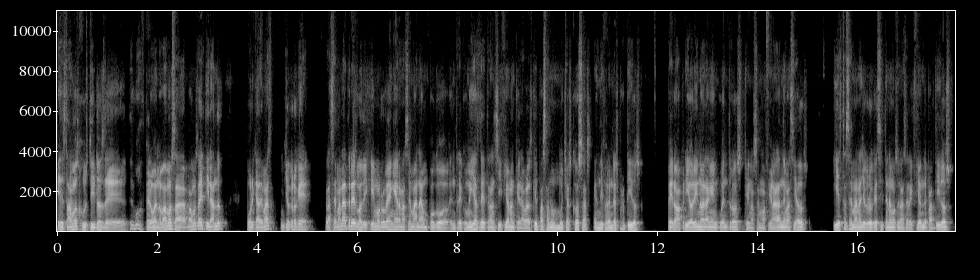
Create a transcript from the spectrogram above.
Estamos justitos de, voz. Pero bueno, vamos a, vamos a ir tirando, porque además yo creo que la semana 3, lo dijimos, Rubén, era una semana un poco, entre comillas, de transición, aunque la verdad es que pasaron muchas cosas en diferentes partidos, pero a priori no eran encuentros que nos emocionaran demasiados. Y esta semana yo creo que sí tenemos una selección de partidos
